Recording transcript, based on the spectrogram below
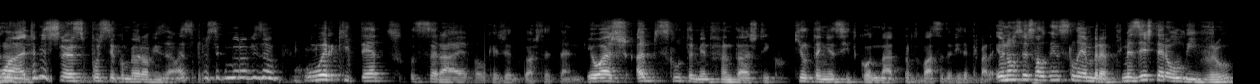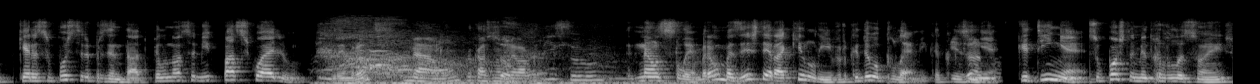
Mas isto não é suposto ser como a Eurovisão. É suposto ser como a Eurovisão. O arquiteto Saraiva, que a gente gosta tanto, eu acho absolutamente fantástico que ele tenha sido condenado por devassa da vida privada. Eu não sei se alguém se lembra, mas este era o livro que era suposto ser apresentado pelo nosso amigo Passos Coelho. Lembram-se? Não, por acaso não me lembrava disso. Não se lembram, mas este era aquele livro que deu a polémica, que Exato. tinha, que tinha supostamente revelações.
